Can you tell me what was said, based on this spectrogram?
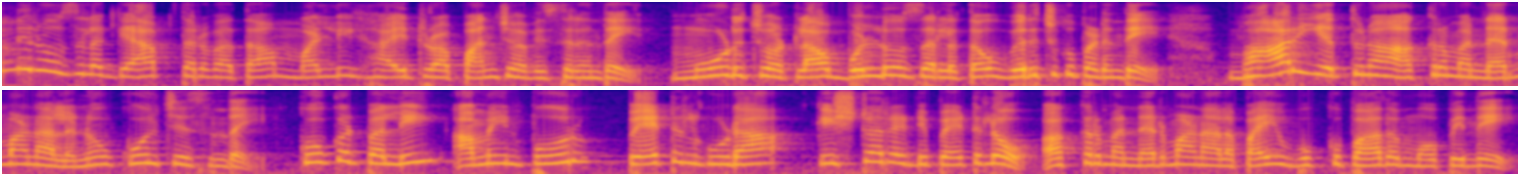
కొన్ని రోజుల గ్యాప్ తర్వాత మళ్ళీ హైడ్రా పంజా విసిరింది. మూడు చోట్ల బుల్డోజర్లతో విరుచుకుపడింది. భారీ ఎత్తున అక్రమ నిర్మాణాలను కూల్చేసింది. కూకట్పల్లి అమీన్పూర్ పేటల్గూడ కిష్టారెడ్డిపేటలో అక్రమ నిర్మాణాలపై ఉక్కుపాదం మోపింది.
